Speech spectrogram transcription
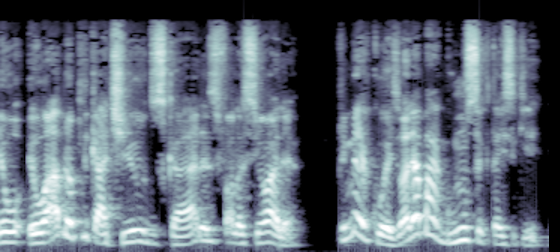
eu, eu abro o aplicativo dos caras e falo assim: olha, primeira coisa, olha a bagunça que tá isso aqui.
